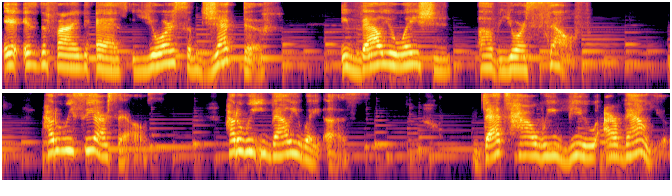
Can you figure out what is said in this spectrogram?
It is defined as your subjective evaluation of yourself. How do we see ourselves? How do we evaluate us? That's how we view our value.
